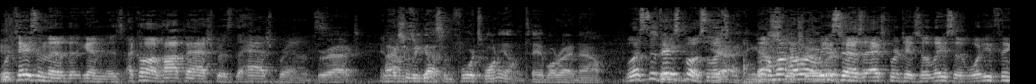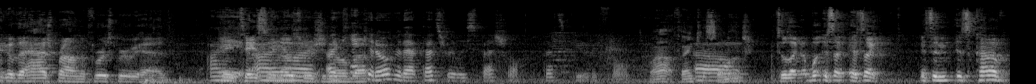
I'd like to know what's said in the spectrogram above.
we're tasting the, the again. It's, I call it hot hash, but it's the hash browns. Correct. And Actually, I'm we got some 420 on the table right now. Well, let's do So- taste both. So let's. yeah, you I can want, I switch want over. Lisa as an expert taste. So Lisa, what do you think of the hash brown, the first beer we had? Any tasting I, notes uh, we should I know can't about? get over that. That's really special. That's beautiful. Wow, thank you so Um, much. So like it's like it's like it's an, it's kind of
